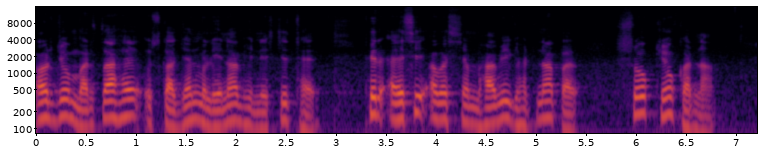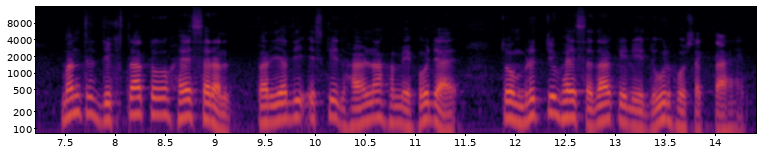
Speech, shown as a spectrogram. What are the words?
और जो मरता है, उसका जन्म लेना भी निश्चित है। फिर ऐसी अवश्यंभावी घटना पर शोक क्यों करना? मंत्र दिखता तो है सरल, पर यदि इसकी धारणा हमें हो जाए तो मृत्यु भय सदा के लिए दूर हो सकता है।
